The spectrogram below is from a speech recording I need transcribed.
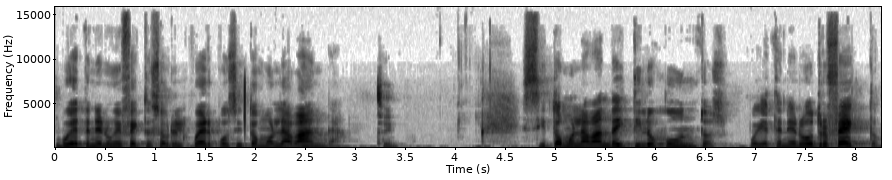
voy a tener un efecto sobre el cuerpo. Si tomo lavanda, sí. si tomo lavanda y tilo juntos, voy a tener otro efecto.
